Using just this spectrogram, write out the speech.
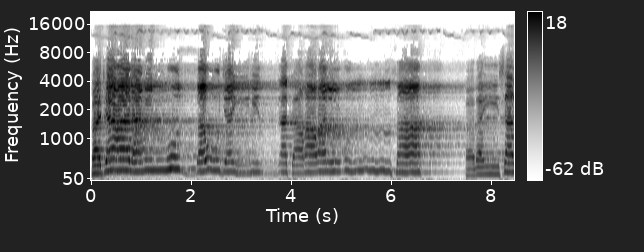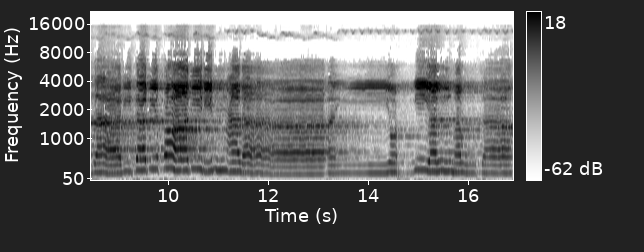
فجعل منه الزوجين الذكر والأنثى. أليس ذلك بقادر على أن يحيي الموتى.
